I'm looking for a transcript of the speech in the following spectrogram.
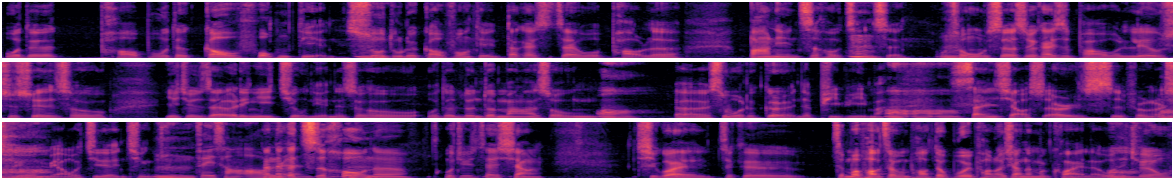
我的跑步的高峰点，速度的高峰点，大概是在我跑了。八年之后产生。我从五十二岁开始跑，我六十岁的时候，也就是在二零一九年的时候，我的伦敦马拉松，呃，是我的个人的 PB 嘛，三小时二十四分二十六。秒，我记得很清楚，嗯，非常傲。人。那那个之后呢，我就在想，奇怪，这个怎么跑怎么跑都不会跑到像那么快了，我就觉得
